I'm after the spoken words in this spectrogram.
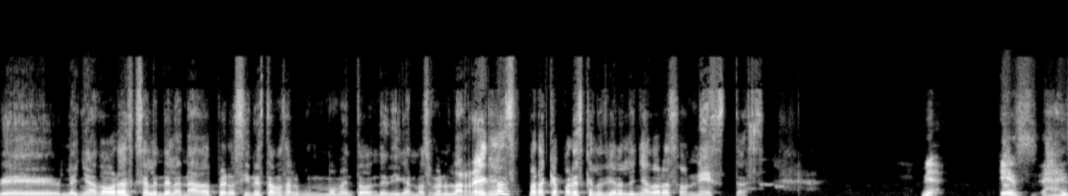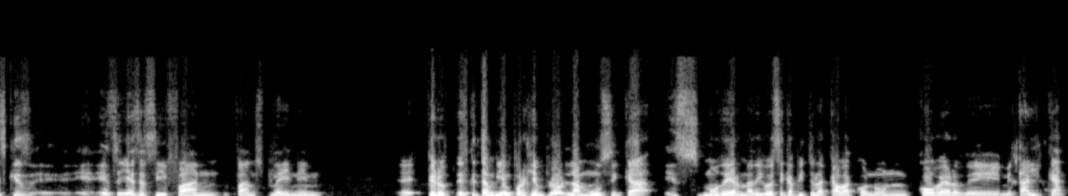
eh, leñadoras que salen de la nada, pero sí necesitamos algún momento donde digan más o menos las reglas para que aparezcan las lesbianas leñadoras son estas. Mira, es, es que es, eh, ese ya es así, fan, fansplaining. Eh, pero es que también, por ejemplo, la música es moderna. Digo, ese capítulo acaba con un cover de Metallica.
